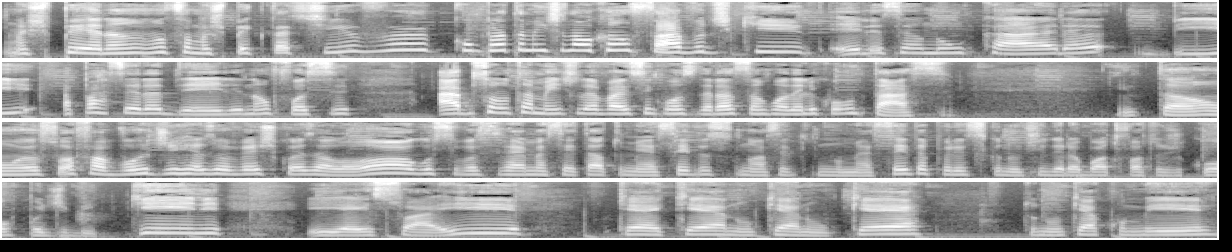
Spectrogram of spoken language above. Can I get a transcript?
uma esperança, uma expectativa completamente inalcançável de que ele sendo um cara bi, a parceira dele não fosse absolutamente levar isso em consideração quando ele contasse. Então, eu sou a favor de resolver as coisas logo. Se você vai me aceitar, tu me aceita. Se não aceita, tu não me aceita. Por isso que no Tinder eu boto foto de corpo de biquíni. E é isso aí. Quer, quer, não quer, não quer. Tu não quer comer,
